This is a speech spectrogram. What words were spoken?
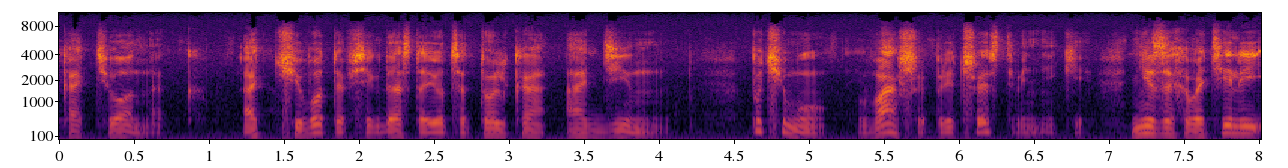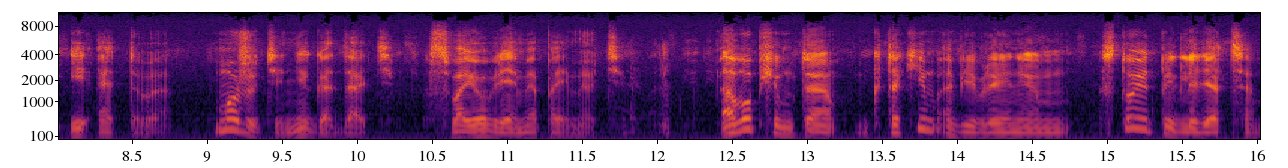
котенок. От чего-то всегда остается только один. Почему ваши предшественники не захватили и этого? Можете не гадать. В свое время поймете. А в общем-то, к таким объявлениям стоит приглядеться.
